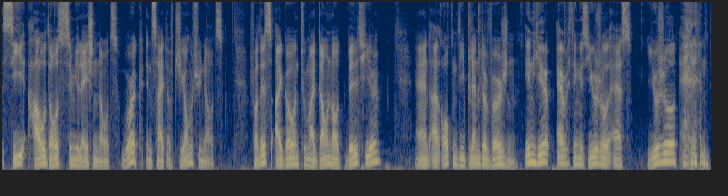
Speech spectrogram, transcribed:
see how those simulation nodes work inside of Geometry Nodes. For this, I go into my download build here and I'll open the Blender version. In here, everything is usual as usual and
